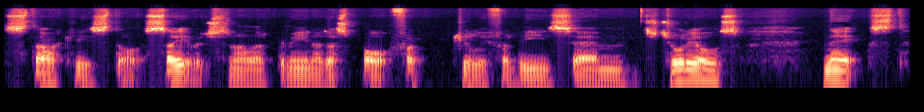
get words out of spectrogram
starkeys.site, which is another domain I just bought for purely for these um, tutorials. Next,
